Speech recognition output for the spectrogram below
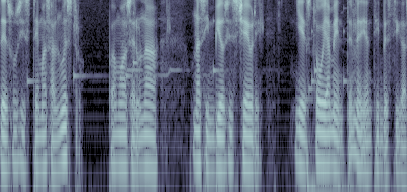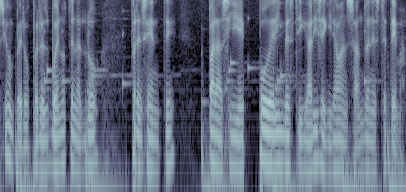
de esos sistemas al nuestro. Podemos hacer una, una simbiosis chévere. Y esto obviamente mediante investigación, pero, pero es bueno tenerlo presente para así poder investigar y seguir avanzando en este tema.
